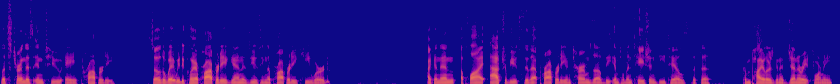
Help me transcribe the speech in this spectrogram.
Let's turn this into a property. So the way we declare a property again is using the property keyword. I can then apply attributes to that property in terms of the implementation details that the compiler is going to generate for me.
